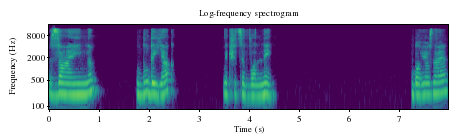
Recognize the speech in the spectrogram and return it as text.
Sein буде як? Якщо це вони. Бог його знає.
